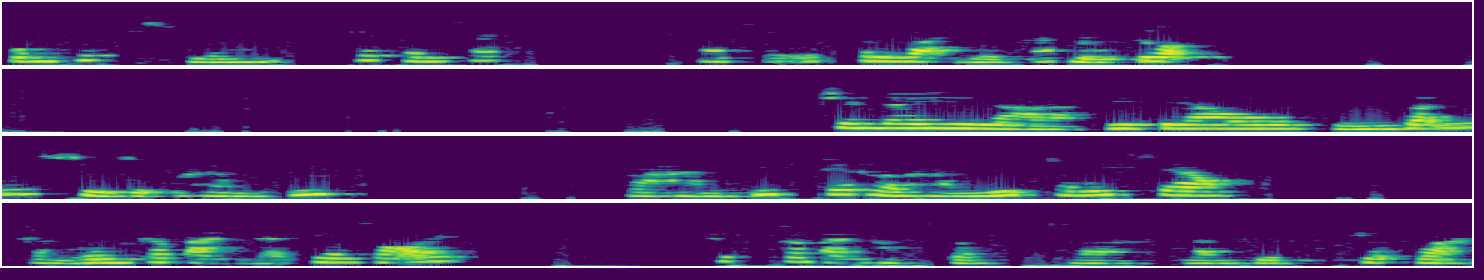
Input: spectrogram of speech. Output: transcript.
công thức xuống các danh sách. Ta sẽ phân loại được các đối tượng. Trên đây là video hướng dẫn sử dụng hàm if và hàm if kết hợp hàm if trong Excel. Cảm ơn các bạn đã theo dõi. Chúc các bạn học tập và làm việc hiệu quả.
